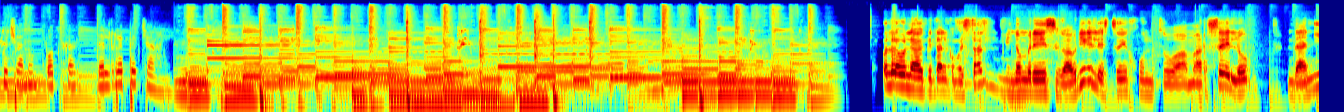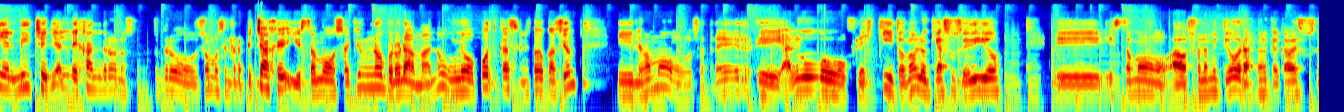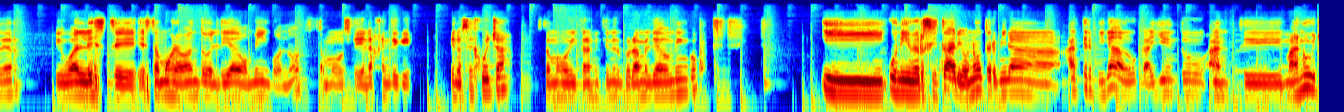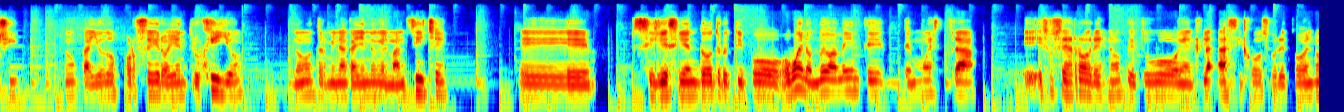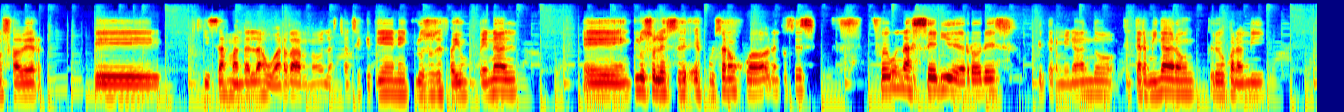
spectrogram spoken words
escuchando un podcast del repechaje. Hola, hola, ¿qué tal? ¿Cómo están? Mi nombre es Gabriel, estoy junto a Marcelo, Daniel, Michel y Alejandro. Nosotros somos el repechaje y estamos aquí en un nuevo programa, ¿no? Un nuevo podcast en esta ocasión y les vamos a traer eh, algo fresquito, ¿no? Lo que ha sucedido. Eh, estamos a solamente horas, ¿no? Lo que acaba de suceder. Igual este, estamos grabando el día domingo, ¿no? Estamos ahí la gente que, que nos escucha. Estamos hoy transmitiendo el programa el día domingo y Universitario, ¿no? Termina, ha terminado cayendo ante Manucci, ¿no? Cayó 2 por 0 allá en Trujillo, ¿no? Termina cayendo en el Mansiche. Eh, sigue siendo otro tipo, o bueno, nuevamente demuestra eh, esos errores, ¿no? Que tuvo en el clásico, sobre todo el no saber eh, quizás mandarlas a guardar, ¿no? Las chances que tiene, incluso se falló un penal, incluso les expulsaron a un jugador, entonces fue una serie de errores que, terminando, que terminaron, creo para mí,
